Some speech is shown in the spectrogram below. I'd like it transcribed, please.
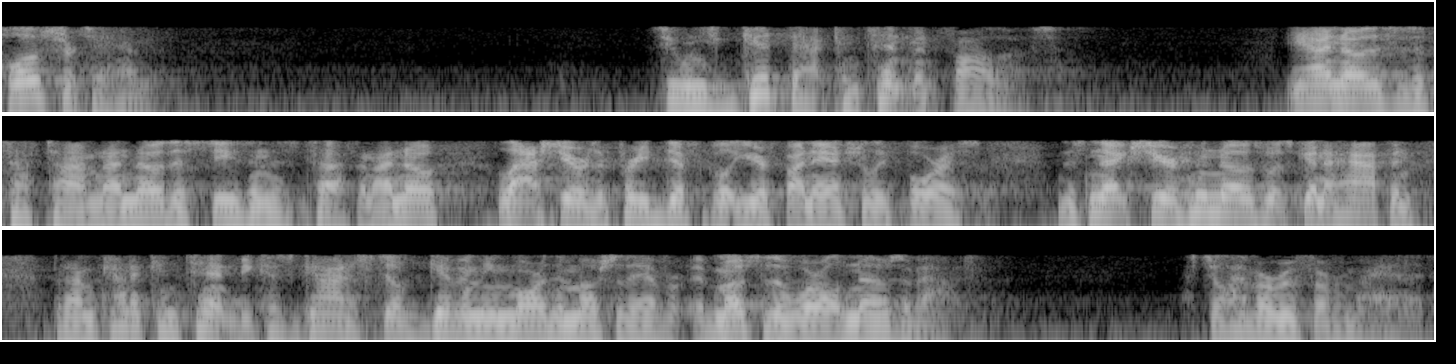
closer to him. See, when you get that, contentment follows. Yeah, I know this is a tough time, and I know this season is tough, and I know last year was a pretty difficult year financially for us. This next year, who knows what's going to happen? But I'm kind of content because God has still given me more than most of the ever, most of the world knows about. I still have a roof over my head.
